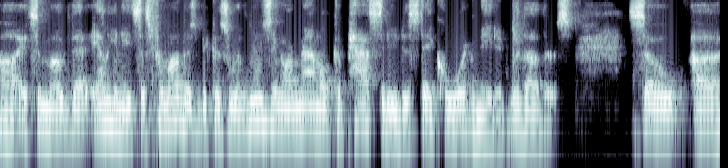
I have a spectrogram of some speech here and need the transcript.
uh, it's a mode that alienates us from others because we're losing our mammal capacity to stay coordinated with others. So, uh,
